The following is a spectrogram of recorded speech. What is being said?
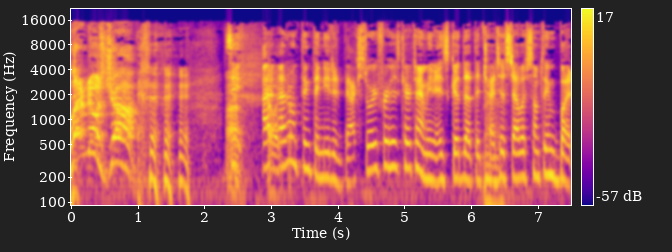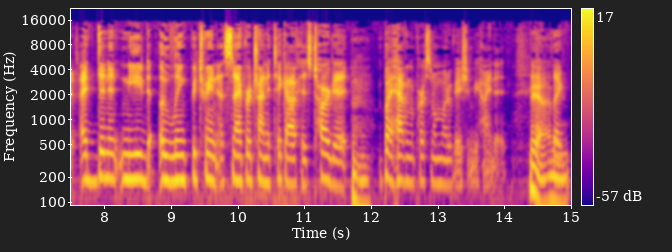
let him do his job See, I, I I, like that. don't think they needed backstory for his character. I mean, it's good that they tried Mm-hmm. to establish something, but I didn't need a link between a sniper trying to take out his target, Mm-hmm. But having a personal motivation behind it. yeah. I Like, mean,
